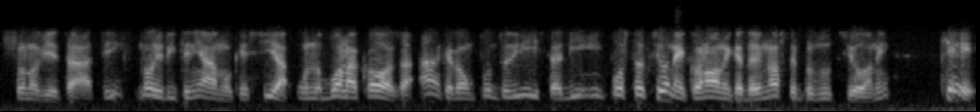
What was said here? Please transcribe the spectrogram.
sono vietati, noi riteniamo che sia una buona cosa anche da un punto di vista di impostazione economica delle nostre produzioni che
